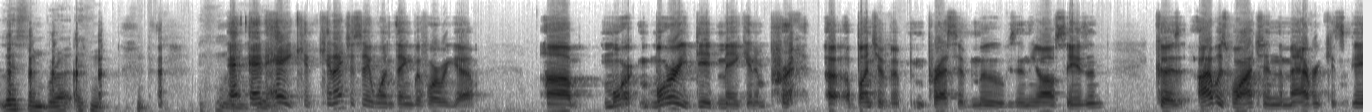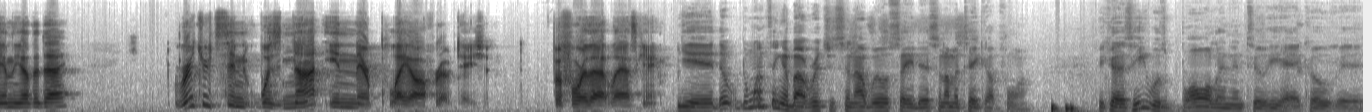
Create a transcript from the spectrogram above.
Listen, bro. and, and hey, can, can I just say one thing before we go? Um, Morey did make an impre- a bunch of impressive moves in the offseason because I was watching the Mavericks game the other day. Richardson was not in their playoff rotation before that last game. Yeah, the, the one thing about Richardson, I will say this, and I'm gonna take up for him because he was balling until he had COVID,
